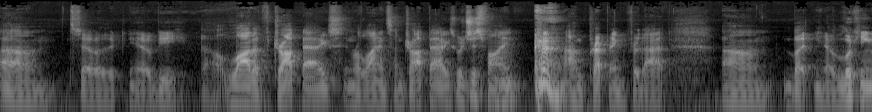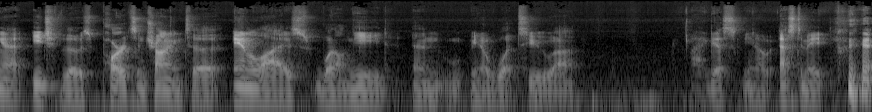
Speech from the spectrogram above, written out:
Um, so the- you know it'd be a lot of drop bags and reliance on drop bags, which is fine. I'm prepping for that. Um, but you know, looking at each of those parts and trying to analyze what I'll need and you know what to uh, I guess you know estimate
